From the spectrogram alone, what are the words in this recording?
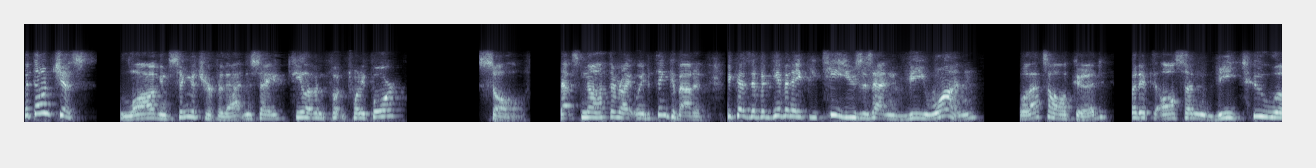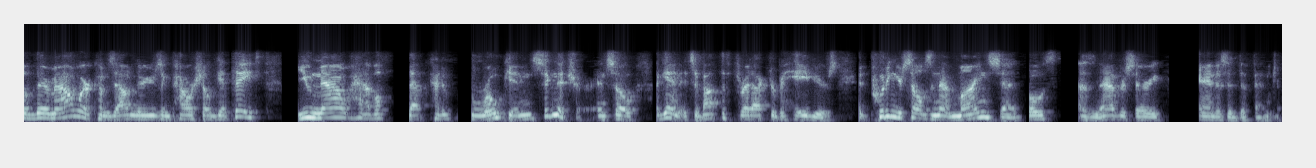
But don't just log and signature for that and say T1124, solve. That's not the right way to think about it because if a given APT uses that in V1, well, that's all good. But if all of a sudden V2 of their malware comes out and they're using PowerShell get date, you now have a, that kind of broken signature. And so again, it's about the threat actor behaviors and putting yourselves in that mindset, both as an adversary and as a defender.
